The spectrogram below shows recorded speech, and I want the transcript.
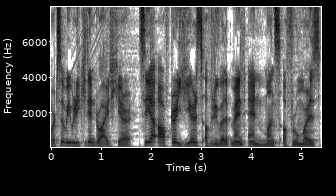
What's up everybody, Kid Android here. So yeah, after years of development and months of rumors,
